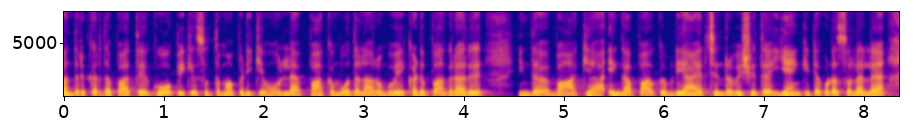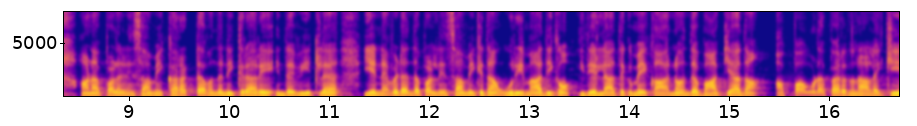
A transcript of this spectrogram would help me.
வந்திருக்கிறத பார்த்து கோபிக்கு சுத்தமாக பிடிக்கவும் இல்லை. பார்க்கும்போதெல்லாம் ரொம்பவே கடுப்பாகிறாரு. இந்த பாக்கியா எங்கள் அப்பாவுக்கு இப்படி ஆயிடுச்சுன்ற விஷயத்த என்கிட்ட கூட சொல்லலை. ஆனால் பழனிசாமி கரெக்டாக வந்து நிற்கிறாரே இந்த வீட்டில் என்னை விட இந்த பழனிசாமிக்கு தான் உரிமை அதிகம். இது எல்லாத்துக்குமே காரணம் இந்த பாக்கியா தான். அப்பாவோட பிறந்தநாளைக்கு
